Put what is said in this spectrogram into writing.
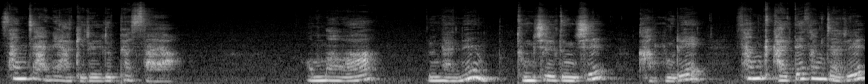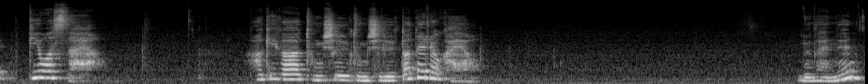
상자 안에 아기를 눕혔어요. 엄마와 누나는 둥실둥실 강물에 상, 갈대 상자를 띄웠어요. 아기가 둥실둥실 떠내려가요. 누나는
